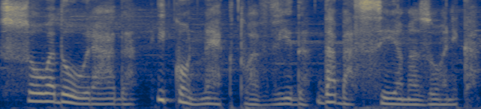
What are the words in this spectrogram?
Sou a dourada e conecto a vida da bacia amazônica.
